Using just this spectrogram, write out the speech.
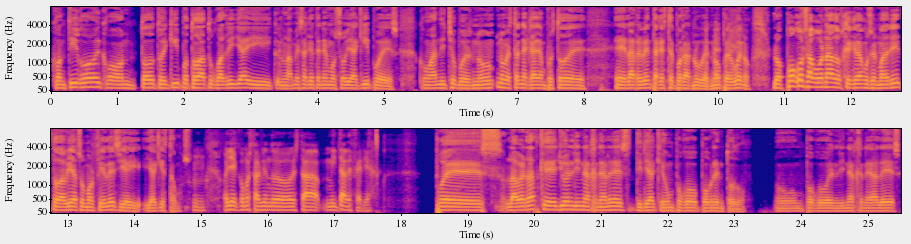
contigo y con todo tu equipo, toda tu cuadrilla y con la mesa que tenemos hoy aquí, pues como han dicho, pues no, no me extraña que hayan puesto de, eh, la reventa que esté por las nubes, ¿no? Pero bueno, los pocos abonados que quedamos en Madrid todavía somos fieles y, y aquí estamos. Mm. Oye, ¿cómo estás viendo esta mitad de feria? Pues la verdad que yo en líneas generales diría que un poco pobre en todo. Un poco en líneas generales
